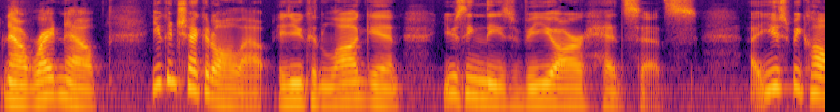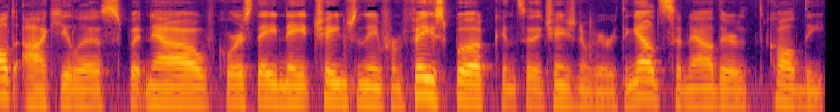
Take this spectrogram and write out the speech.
Now, right now, you can check it all out and you can log in using these VR headsets. It used to be called Oculus, but now, of course, they na- changed the name from Facebook, and so they changed the name of everything else. So now they're called the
